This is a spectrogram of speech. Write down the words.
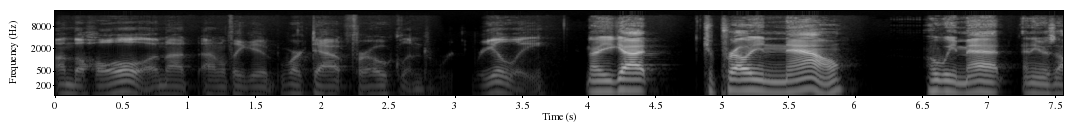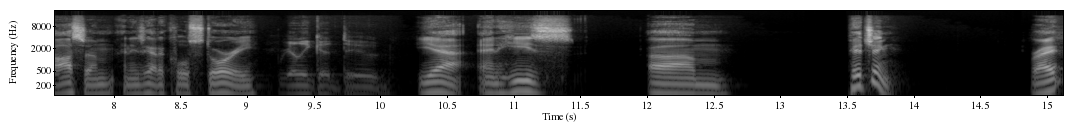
on the whole, I'm not. I don't think it worked out for Oakland. Really, Now you got Kaprielian now, who we met, and he was awesome, and he's got a cool story. really good dude. Yeah, and he's um pitching, right?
